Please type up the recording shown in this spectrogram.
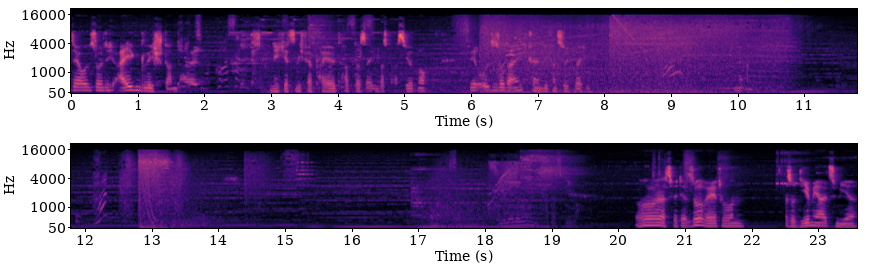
Der sollte ich eigentlich standhalten. Wenn ich jetzt nicht verpeilt habe, dass irgendwas passiert noch. Der Ulti sollte eigentlich keine Defense durchbrechen. Ja. Das wird ja so wehtun. Also dir mehr als mir.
